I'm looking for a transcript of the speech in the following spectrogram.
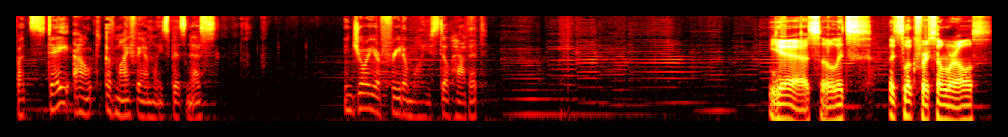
But stay out of my family's business. Enjoy your freedom while you still have it. Yeah, so let's let's look for somewhere else.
